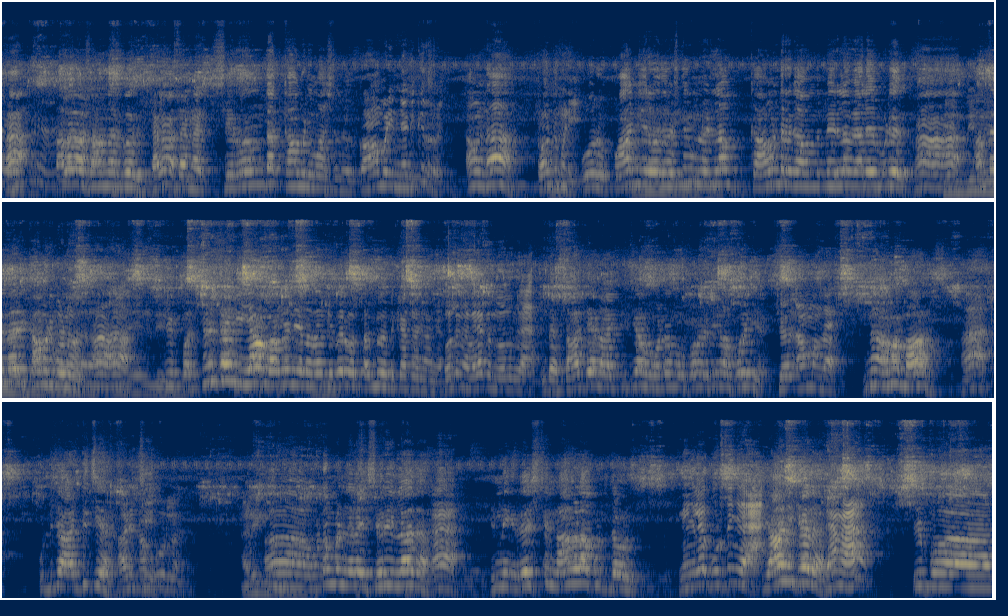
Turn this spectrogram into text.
தலைவாசம் ஆனார் பேரு. தலைவாசனர் சிறந்த காமெடி மாஸ்டர் காமெடி நடிக்கிறாரு அவன்டா? கவுண்ட் மணி ஒரு பாஞ்சு இருபது வருஷத்துக்கு முன்னாடி எல்லாம் கவுண்டருக்கு அந்த மாதிரி எல்லாம் வேலையே முடியாது. அந்த மாதிரி காமெடி பண்ணுவாங்க இப்ப திருச்சாங்கி ஏன் வரலன்னு என்ன ரெண்டு பேரும் ஒரு தம்பி வந்து கேட்டாங்க. சொல்லுங்க விளக்கம் சொல்லுங்க. இந்த சாட்டையால அடிச்சு அவங்க உடம்பு நான் போய். சரி ஆமாங்க. என்ன ஆமாம்பா? ஆ. குடிச்சு அடிச்சு அடிச்சு. ஆ, உடம்பு நிலை சரியில்லாத இன்னைக்கு ரெஸ்ட் நாங்களா கொடுத்துட்டோம் நீங்களே கொடுத்தீங்க? யானு கேளு? ஏங்க? இப்போ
